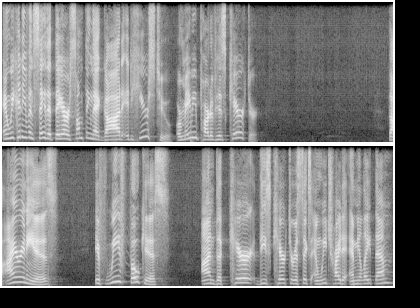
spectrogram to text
And we could even say that they are something that God adheres to, or maybe part of his character. The irony is, if we focus on the char- these characteristics and we try to emulate them,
